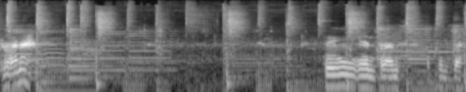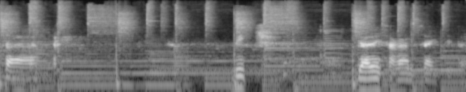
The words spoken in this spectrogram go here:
Gawa na. Ito yung entrance papunta sa beach. Galing sa campsite ito.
